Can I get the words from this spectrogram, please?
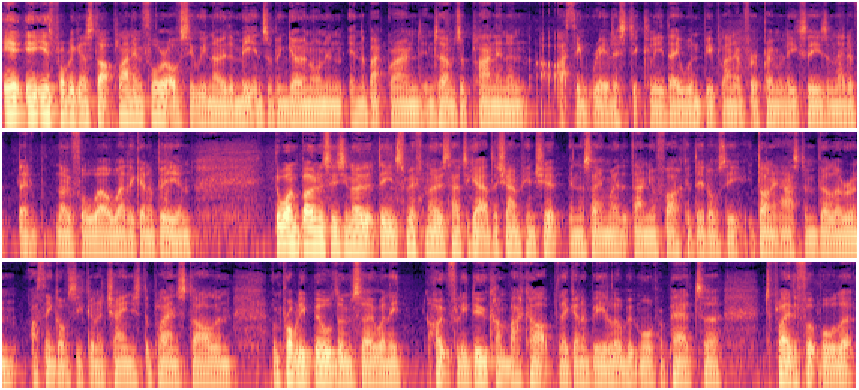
it, is probably going to start planning for it. Obviously, we know the meetings have been going on in, in the background in terms of planning, and I think realistically they wouldn't be planning for a Premier League season. They'd have, they'd know full well where they're going to be, and the one bonus is you know that Dean Smith knows how to get out of the championship in the same way that Daniel Farke did. Obviously, he done it at Aston Villa, and I think obviously he's going to change the playing style and and probably build them so when they hopefully do come back up, they're going to be a little bit more prepared to to play the football that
